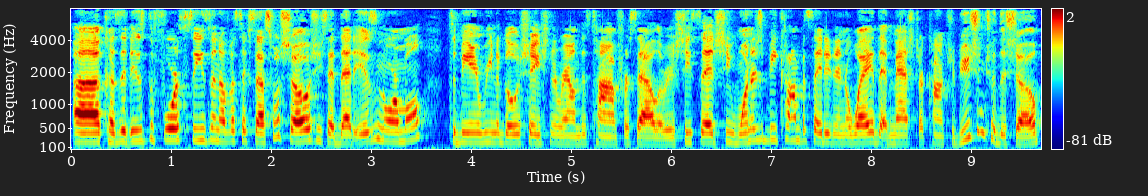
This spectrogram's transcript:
because it is the fourth season of a successful show. She said that is normal to be in renegotiation around this time for salary. She said she wanted to be compensated in a way that matched her contribution to the show.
